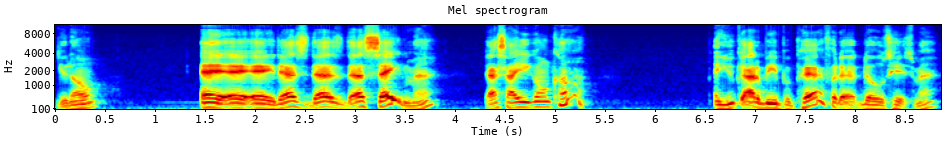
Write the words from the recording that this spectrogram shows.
you know. Hey, hey, hey, that's that's that's Satan, man. That's how you gonna come. And you got to be prepared for that those hits, man.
